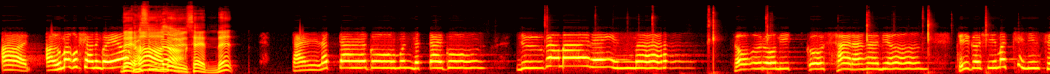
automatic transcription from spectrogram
아, 아, 음악 없이 하는 거예요? 네, 하나, 그렇습니다. 둘, 셋, 넷. 달랐다고 못났다고 누가 말했나 서로 믿고 사랑하면 그것이 멋진 인생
